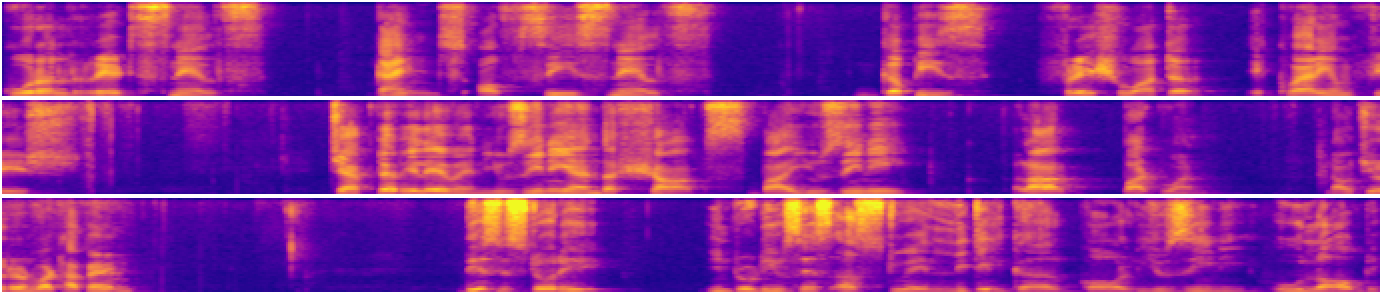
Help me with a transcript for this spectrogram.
Coral red snails, kinds of sea snails. Guppies, freshwater aquarium fish. Chapter 11 Eugenie and the Sharks by Eugenie Clark, Part 1. Now, children, what happened? This story introduces us to a little girl called Eugenie who loved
